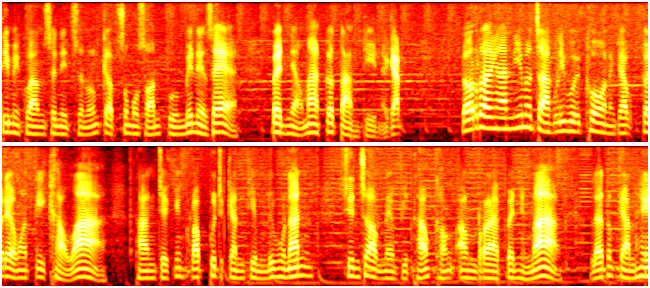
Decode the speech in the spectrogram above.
ที่มีความสนิทสนมกับสโมสรฟูมิเนเซ่เป็นอย่างมากก็ตามทีนะครับ โดยรายงานนี้มาจากลิเวอร์พูลนะครับก็ได้ออกมาตีข่าวว่าทางเจคกินครับผู้จัดการทีมลิเวอร์พูลนั้น ชื่นชอบในฝีเท้าของอันแรเป็นอย่างมาก และต้องการให้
